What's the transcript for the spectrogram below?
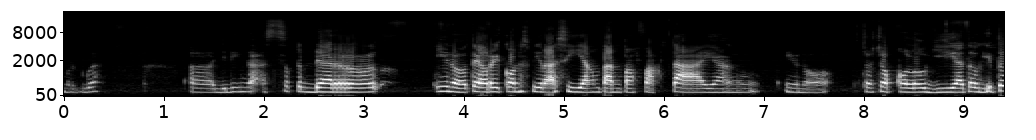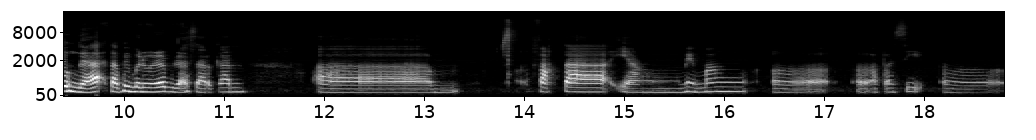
menurut gue uh, jadi nggak sekedar you know teori konspirasi yang tanpa fakta yang you know cocokologi atau gitu enggak tapi benar-benar berdasarkan um, fakta yang memang uh, uh, apa sih uh,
